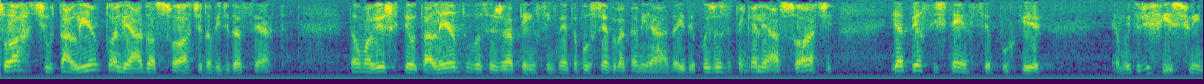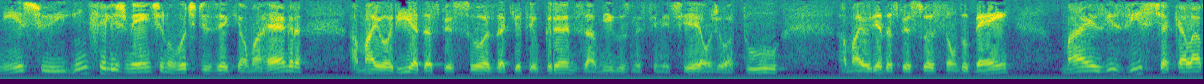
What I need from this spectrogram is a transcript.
sorte, o talento aliado à sorte na medida certa. Então, uma vez que tem o talento, você já tem 50% da caminhada. Aí depois você tem que aliar a sorte e a persistência, porque é muito difícil o início e, infelizmente, não vou te dizer que é uma regra, a maioria das pessoas aqui, eu tenho grandes amigos nesse métier onde eu atuo, a maioria das pessoas são do bem, mas existe aquela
